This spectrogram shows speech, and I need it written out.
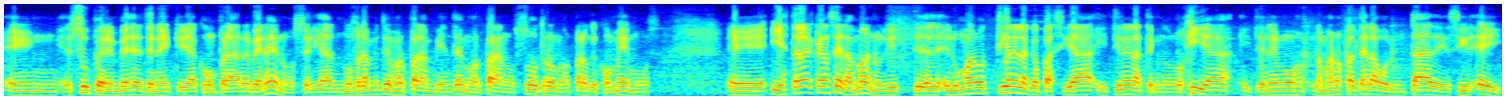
en el súper en vez de tener que ir a comprar veneno? Sería no solamente mejor para el ambiente, mejor para nosotros, mejor para lo que comemos. Eh, y está al alcance de la mano. El, humano tiene la capacidad y tiene la tecnología y tenemos, la mano falta es la voluntad de decir, hey,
